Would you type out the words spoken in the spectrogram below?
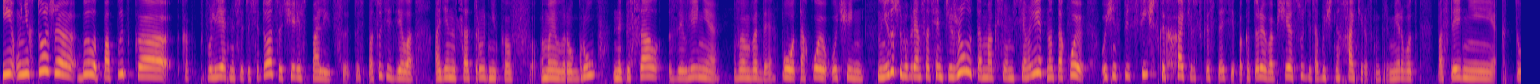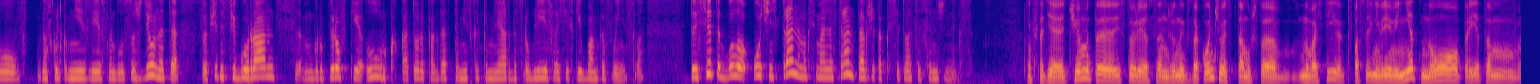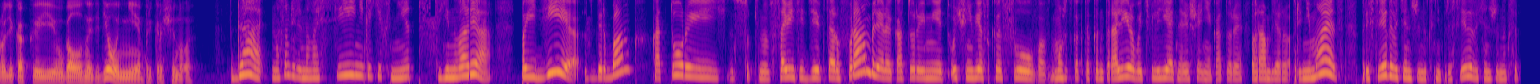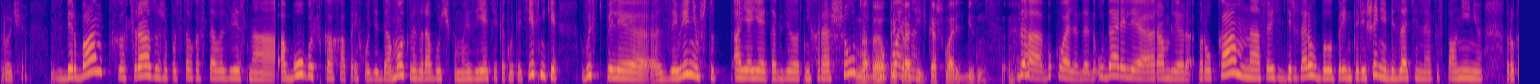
И у них тоже была попытка как повлиять на всю эту ситуацию через полицию. То есть, по сути дела, один из сотрудников Mail.ru Group написал заявление в МВД по такой очень, ну не то чтобы прям совсем тяжелый, там максимум 7 лет, но такой очень специфической хакерской статьи, по которой вообще судят обычно хакеров. Например, вот последний, кто, насколько мне известно, был осужден, это вообще-то фигурант группировки ЛУРК, который когда-то там несколько миллиардов рублей из российских банков вынесла. То есть это было очень странно, максимально странно, так же, как и ситуация с Nginx. Кстати, а чем эта история с Nginx закончилась? Потому что новостей как-то в последнее время нет, но при этом вроде как и уголовное это дело не прекращено. Да, на самом деле новостей никаких нет с января. По идее, Сбербанк, который, собственно, в совете директоров Рамблера, который имеет очень веское слово, может как-то контролировать, влиять на решения, которые Рамблер принимает, преследовать Nginx, не преследовать Nginx и прочее. Сбербанк сразу же после того, как стало известно об обысках, о приходе домой к разработчикам и изъятии какой-то техники, выступили с заявлением, что ай-яй-яй, так делать нехорошо. Надо буквально... прекратить кошмарить бизнес. Да, буквально, да. Ударили Рамблер по рукам. На совете директоров было принято решение обязательное к исполнению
